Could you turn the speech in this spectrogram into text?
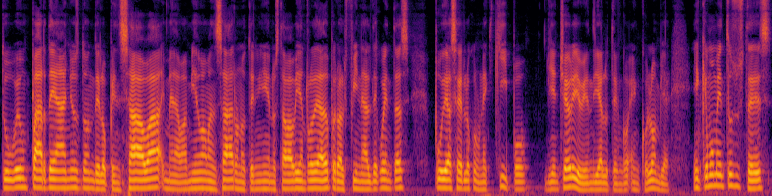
tuve un par de años donde lo pensaba y me daba miedo avanzar o no tenía no estaba bien rodeado pero al final de cuentas pude hacerlo con un equipo bien chévere y hoy en día lo tengo en Colombia. ¿En qué momentos ustedes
